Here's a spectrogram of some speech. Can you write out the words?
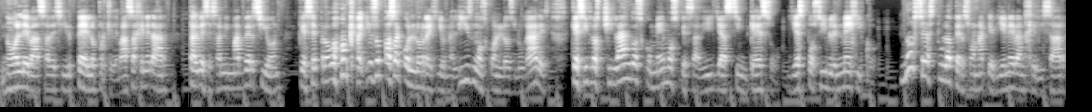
No le vas a decir pelo porque le vas a generar tal vez esa animadversión que se provoca. Y eso pasa con los regionalismos, con los lugares. Que si los chilangos comemos quesadillas sin queso, y es posible en México, no seas tú la persona que viene a evangelizar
